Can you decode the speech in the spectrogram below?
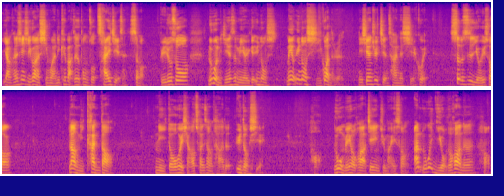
养成新习惯的行为，你可以把这个动作拆解成什么？比如说，如果你今天是没有一个运动习没有运动习惯的人，你先去检查你的鞋柜，是不是有一双让你看到你都会想要穿上它的运动鞋？好，如果没有的话，建议你去买一双啊。如果有的话呢，好，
